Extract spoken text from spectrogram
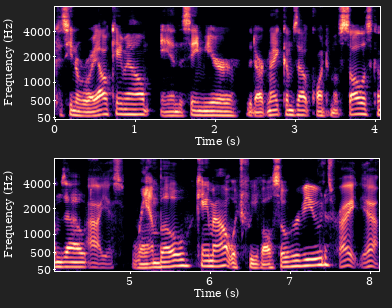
Casino Royale came out, and the same year The Dark Knight comes out, Quantum of Solace comes out, ah yes Rambo came out, which we've also reviewed. that's right yeah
